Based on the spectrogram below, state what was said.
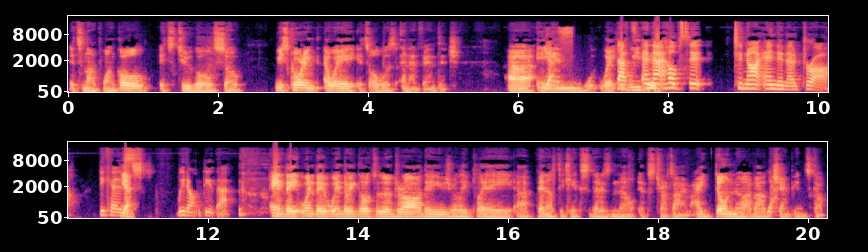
It's not one goal; it's two goals. So we scoring away, it's always an advantage. Uh, and yes. wait, we and that helps it to not end in a draw because yes, we don't do that. and they when they when they go to the draw, they usually play uh, penalty kicks. There is no extra time. I don't know about yeah. Champions Cup,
